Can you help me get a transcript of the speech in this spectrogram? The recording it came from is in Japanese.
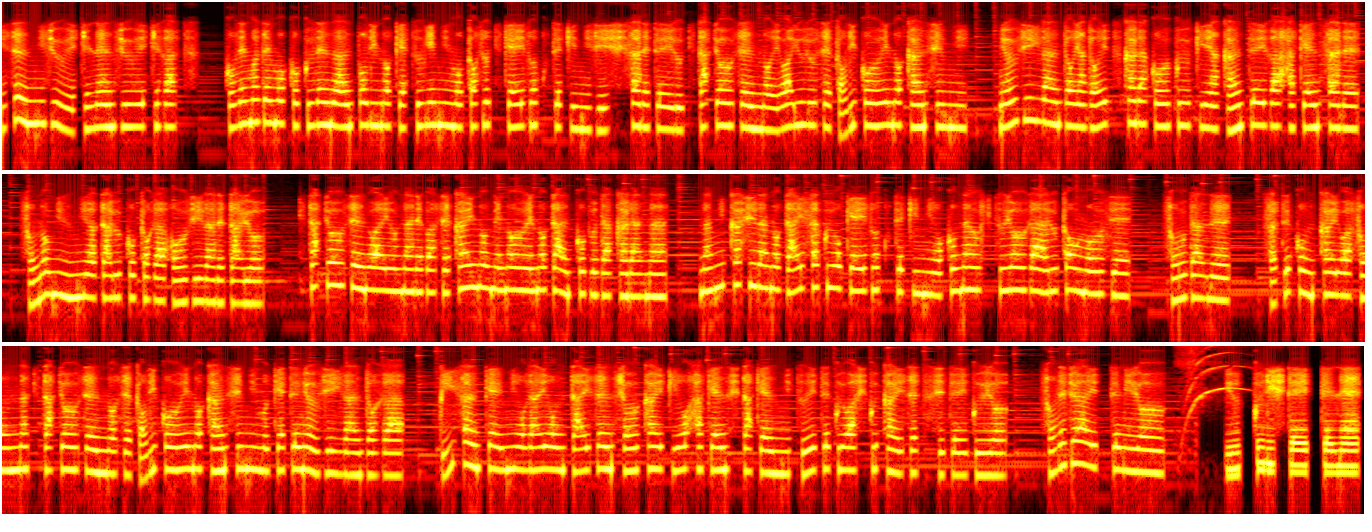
2021年11月、これまでも国連安保理の決議に基づき継続的に実施されている北朝鮮のいわゆる瀬取り行為の監視に、ニュージーランドやドイツから航空機や艦艇が派遣され、その任に当たることが報じられたよ。北朝鮮は言うなれば世界の目の上の単コブだからな。何かしらの対策を継続的に行う必要があると思うぜ。そうだね。さて今回はそんな北朝鮮の瀬取り行為の監視に向けてニュージーランドが、P3 系にオライオン対戦哨戒機を派遣した件について詳しく解説していくよ。それじゃあ行ってみよう。ゆっくりしていってね。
